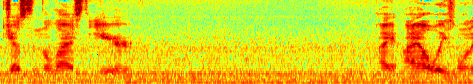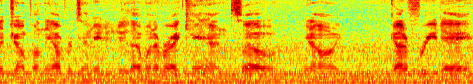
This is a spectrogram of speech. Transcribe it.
just in the last year. I, I always want to jump on the opportunity to do that whenever I can. So, you know, I got a free day.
